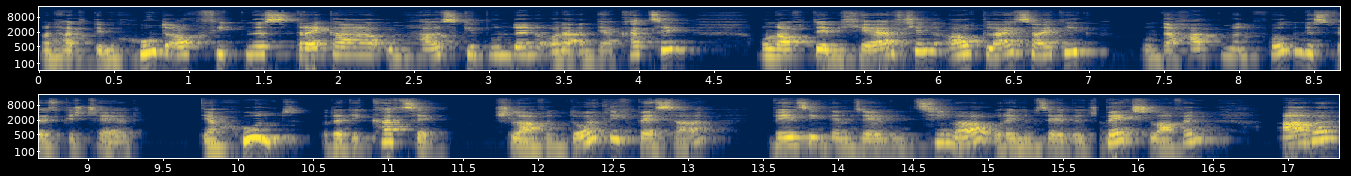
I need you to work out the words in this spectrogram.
man hat dem Hund auch Fitness-Tracker um Hals gebunden oder an der Katze und auch dem Herrchen auch gleichzeitig. Und da hat man Folgendes festgestellt. Der Hund oder die Katze schlafen deutlich besser, wenn sie in demselben Zimmer oder in demselben Bett schlafen, aber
